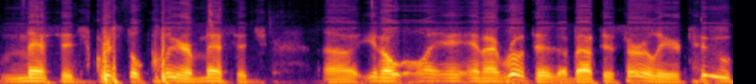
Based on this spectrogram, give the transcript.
message, crystal clear message. Uh, you know, and I wrote this, about this earlier too.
